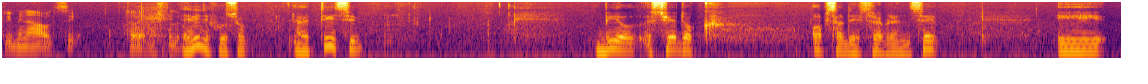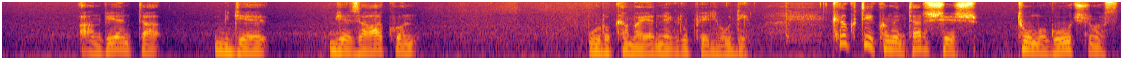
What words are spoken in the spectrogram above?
kriminalci, to je nešto drugo. E vidi, Fuso, e, ti si bio svjedok opsade Srebrenice, i ambijenta gdje je zakon u rukama jedne grupe ljudi. Kako ti komentaršeš tu mogućnost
